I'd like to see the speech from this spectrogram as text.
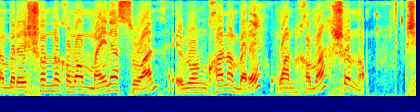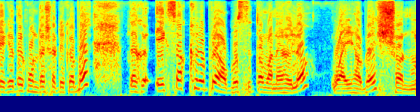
নম্বরে শূন্য কমা মাইনাস ওয়ান এবং ঘ নম্বরে ওয়ান কমা শূন্য। সেক্ষেত্রে কোনটা সঠিক হবে? দেখো এক্স অক্ষের উপরে অবস্থিত মানে হলো ওয়াই হবে শূন্য।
